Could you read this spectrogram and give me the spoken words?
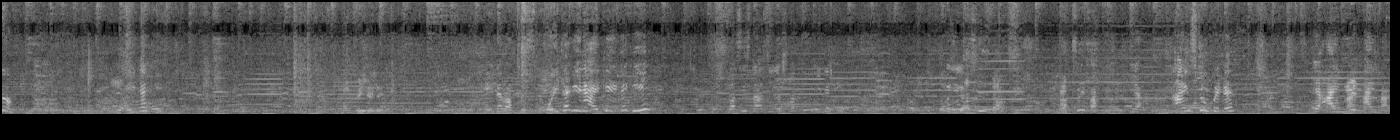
তো এইটা কি এইটা ওইটা কি এটা কি মাছিস না জিজ্ঞেস করতে এইটা কি তোকে জিজ্ঞেস Was ist das? Magfish? Ja, eins du bitte. Ja, einmal, einmal.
